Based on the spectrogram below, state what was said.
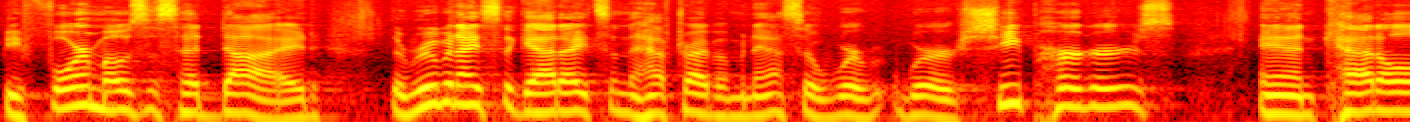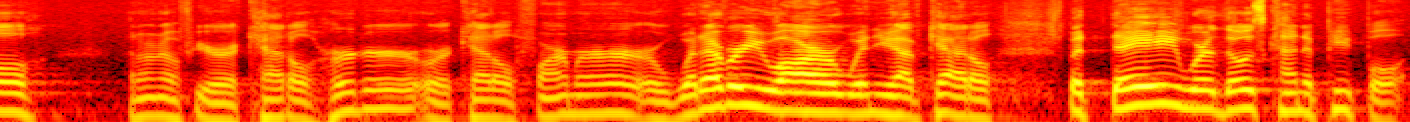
before Moses had died, the Reubenites, the Gadites, and the half tribe of Manasseh were, were sheep herders and cattle. I don't know if you're a cattle herder or a cattle farmer or whatever you are when you have cattle, but they were those kind of people.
